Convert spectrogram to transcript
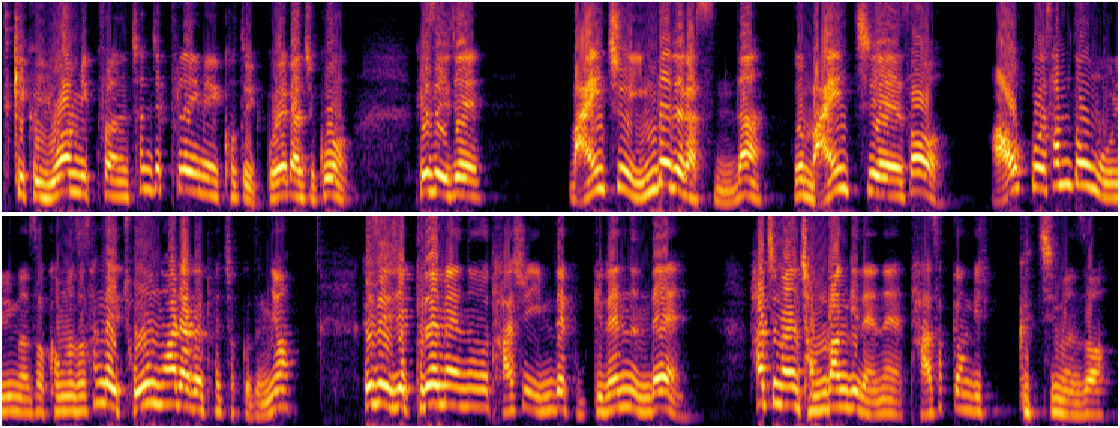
특히 그 요한 미쿠라는 천재 플레이메이커도 있고 해가지고, 그래서 이제 마인츠 임대를 갔습니다. 그 마인츠에서 9골 3도움 올리면서 거면서 상당히 좋은 활약을 펼쳤거든요. 그래서 이제 브레멘으로 다시 임대 복귀를 했는데, 하지만 전반기 내내 5경기 그치면서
